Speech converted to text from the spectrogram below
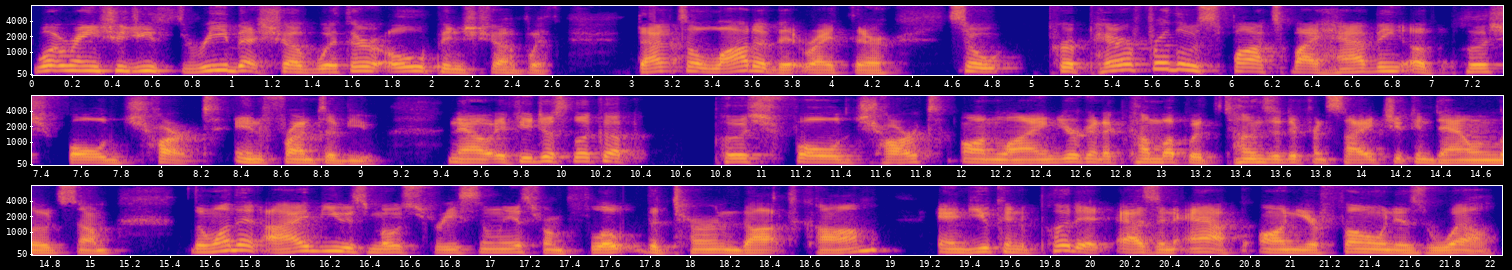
what range should you three bet shove with or open shove with? That's a lot of it right there. So prepare for those spots by having a push fold chart in front of you. Now, if you just look up push fold chart online, you're going to come up with tons of different sites. You can download some. The one that I've used most recently is from floattheturn.com, and you can put it as an app on your phone as well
